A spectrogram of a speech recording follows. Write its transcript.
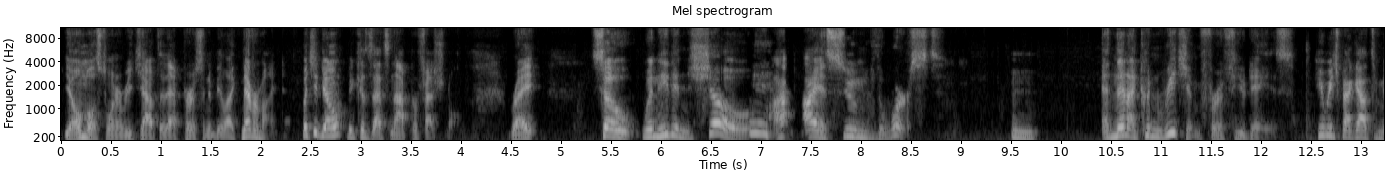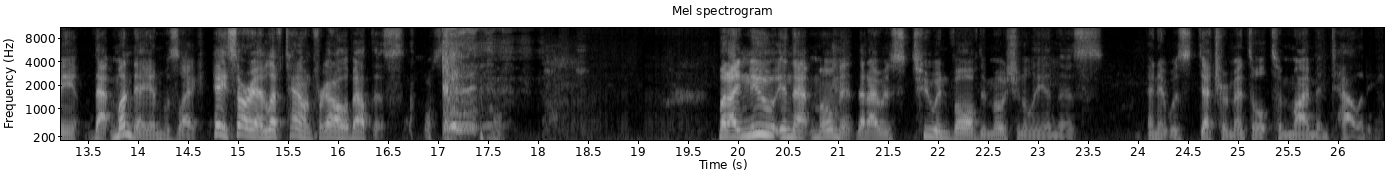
You almost want to reach out to that person and be like, never mind. But you don't because that's not professional. Right. So when he didn't show, I, I assumed the worst. Mhm. And then I couldn't reach him for a few days. He reached back out to me that Monday and was like, "Hey, sorry, I left town. Forgot all about this." I like, but I knew in that moment that I was too involved emotionally in this, and it was detrimental to my mentality,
